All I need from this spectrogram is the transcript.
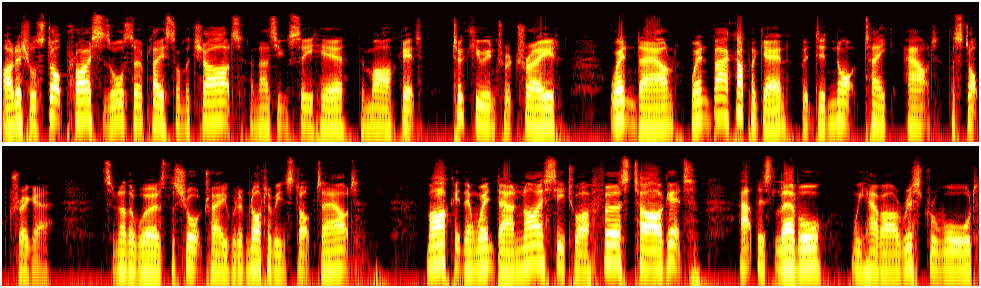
Our initial stop price is also placed on the chart and as you can see here the market took you into a trade went down, went back up again, but did not take out the stop trigger. So in other words, the short trade would have not have been stopped out. Market then went down nicely to our first target. At this level, we have our risk reward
